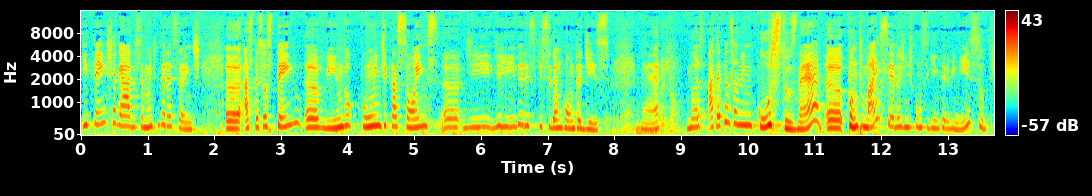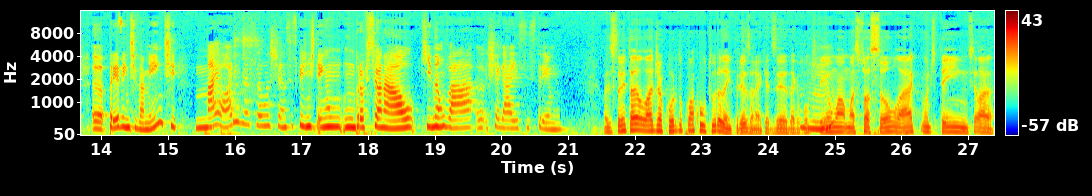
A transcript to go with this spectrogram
E tem chegado, isso é muito interessante. as pessoas têm vindo com indicações de, de líderes que se dão conta disso. Uhum, né? Mas até pensando em custos, né? quanto mais cedo a gente gente conseguir intervir nisso uh, preventivamente, maiores são as chances que a gente tenha um, um profissional que não vá uh, chegar a esse extremo. Mas isso também está lá de acordo com a cultura da empresa, né? Quer dizer, daqui a pouco uhum. tem uma, uma situação lá onde tem, sei lá,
